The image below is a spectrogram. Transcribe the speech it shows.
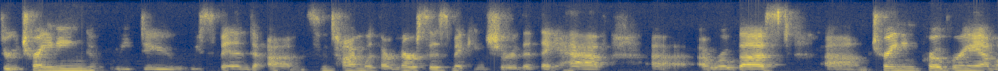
through training. We do we spend um, some time with our nurses, making sure that they have a robust um, training program,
